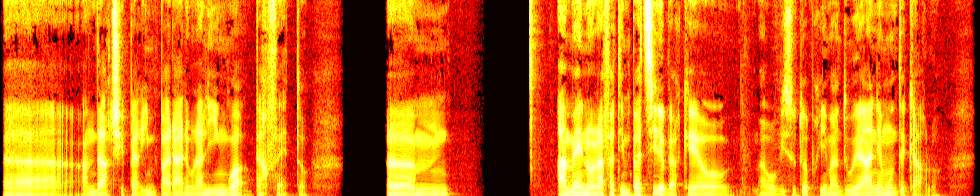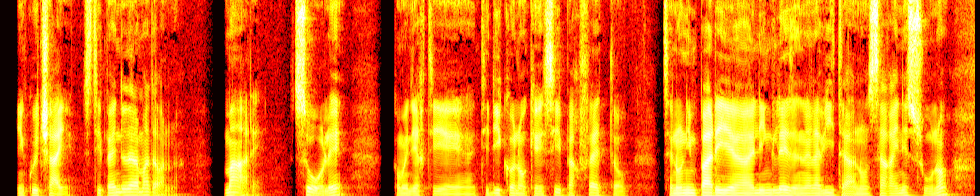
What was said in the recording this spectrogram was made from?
eh, andarci per imparare una lingua, perfetto. Ehm, a me non ha fatto impazzire perché ho, avevo vissuto prima due anni a Monte Carlo, in cui c'hai stipendio della Madonna, mare, sole, come dirti, ti dicono che sì, perfetto, se non impari eh, l'inglese nella vita non sarai nessuno,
